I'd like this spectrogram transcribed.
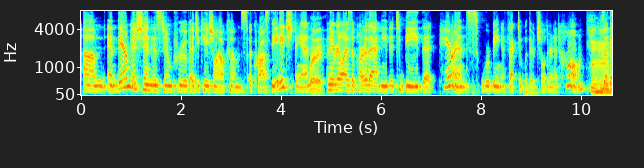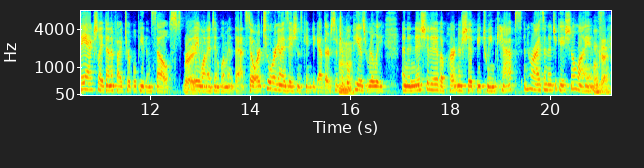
Um, and their mission is to improve educational outcomes across the age span. Right. And they realized that part of that needed to be that parents were being effective with their children at home. So they actually identified Triple P themselves. Mm-hmm. Right. They wanted to implement that. So our two organizations came together. So Triple Mm-hmm. P is really an initiative, a partnership between CAPS and Horizon Education Alliance. Okay.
